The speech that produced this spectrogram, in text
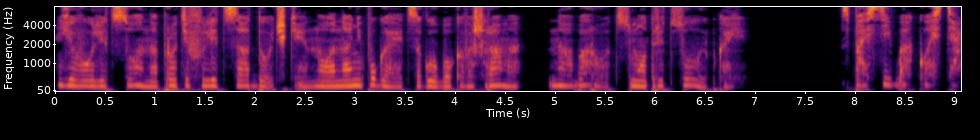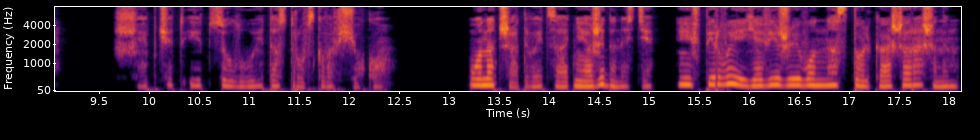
Его лицо напротив лица дочки, но она не пугается глубокого шрама, Наоборот, смотрит с улыбкой. «Спасибо, Костя!» Шепчет и целует Островского в щеку. Он отшатывается от неожиданности, и впервые я вижу его настолько ошарашенным,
